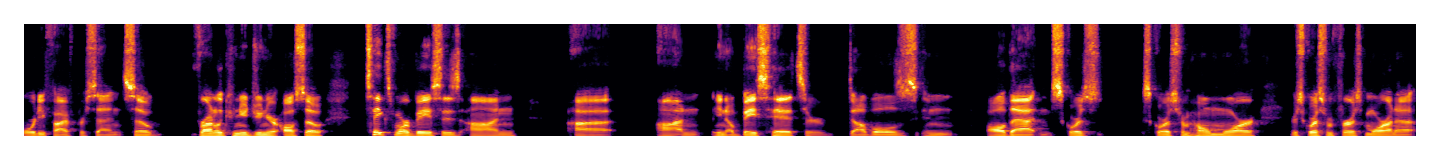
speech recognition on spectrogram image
45%. So Ronald Acuna Jr. also takes more bases on uh on you know base hits or doubles and all that and scores scores from home more or scores from first more on a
